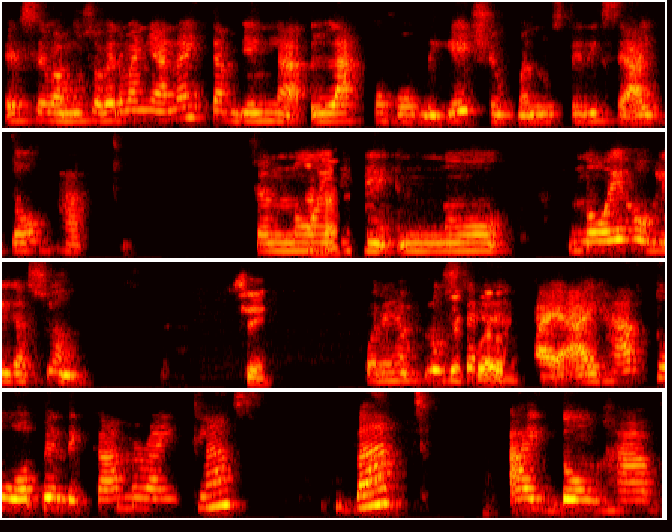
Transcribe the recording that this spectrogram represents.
Ese vamos a ver mañana y también la lack of obligation, cuando usted dice I don't have to sea, no es, no, no es obligación. Sí. Por ejemplo, usted, I, I, have to open the camera in class, but I don't have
